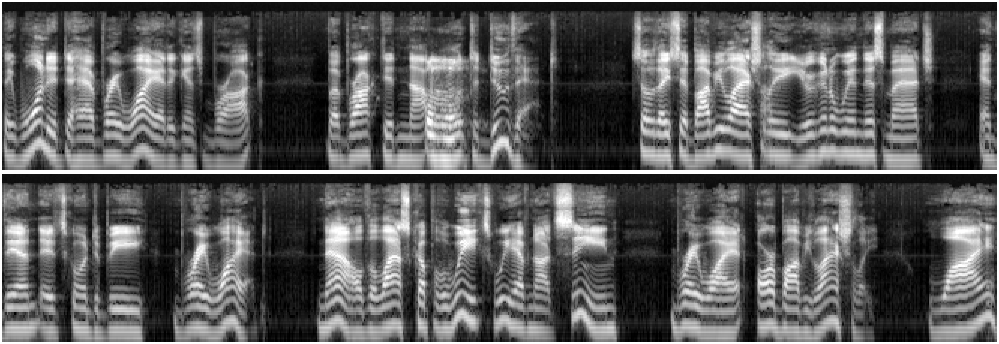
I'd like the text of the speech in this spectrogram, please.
They wanted to have Bray Wyatt against Brock, but Brock did not mm-hmm. want to do that. So they said, Bobby Lashley, you're going to win this match, and then it's going to be Bray Wyatt. Now, the last couple of weeks, we have not seen Bray Wyatt or Bobby Lashley. Why?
